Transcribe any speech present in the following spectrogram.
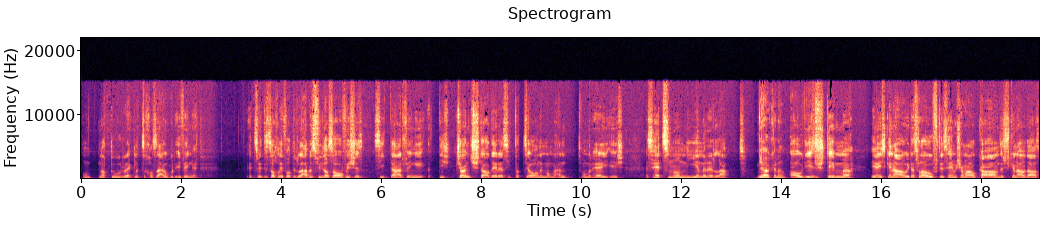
Und die Natur regelt sich auch selber. Ich finde, jetzt wieder so ein bisschen von der lebensphilosophischen Seite her, finde ich, die schönste an dieser Situation im Moment, wo wir haben, ist, es hat es noch niemand erlebt. Ja, genau. all die Stimmen, ich weiß genau, wie das läuft, das haben wir schon mal gehabt und das ist genau das.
